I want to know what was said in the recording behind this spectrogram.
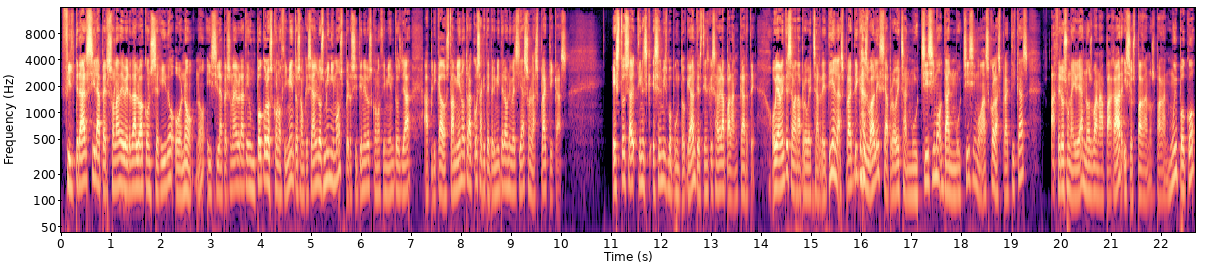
filtrar si la persona de verdad lo ha conseguido o no, ¿no? Y si la persona de verdad tiene un poco los conocimientos, aunque sean los mínimos, pero si tiene los conocimientos ya aplicados. También otra cosa que te permite la universidad son las prácticas. Esto es, es el mismo punto que antes, tienes que saber apalancarte. Obviamente se van a aprovechar de ti en las prácticas, ¿vale? Se aprovechan muchísimo, dan muchísimo asco las prácticas, haceros una idea, no os van a pagar y si os pagan, os pagan muy poco,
